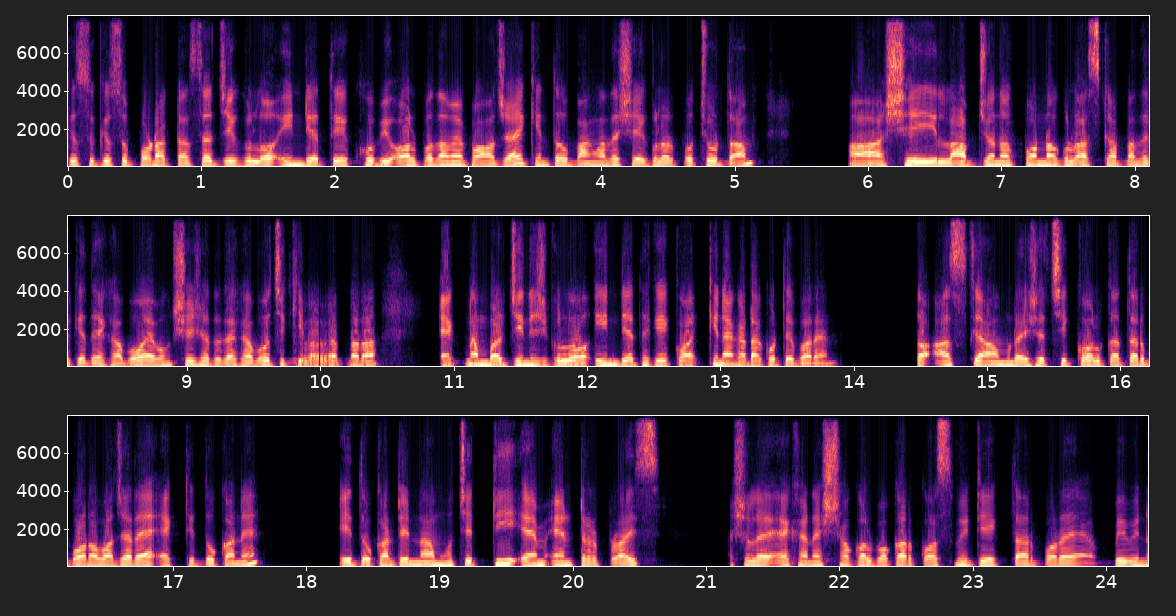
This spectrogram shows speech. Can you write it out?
কিছু কিছু প্রোডাক্ট আছে যেগুলো ইন্ডিয়াতে খুবই অল্প দামে পাওয়া যায়, কিন্তু বাংলাদেশে এগুলোর প্রচুর দাম। সেই লাভজনক পণ্যগুলো আজকে আপনাদেরকে দেখাবো এবং সেই সাথে দেখাবো যে কীভাবে আপনারা এক নাম্বার জিনিসগুলো ইন্ডিয়া থেকে কেনাকাটা করতে পারেন। তো আজকে আমরা এসেছি কলকাতার বড় বাজারে একটি দোকানে। এই দোকানটির নাম হচ্ছে টি এম এন্টারপ্রাইজ আসলে এখানে সকল প্রকার কসমেটিক তারপরে বিভিন্ন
